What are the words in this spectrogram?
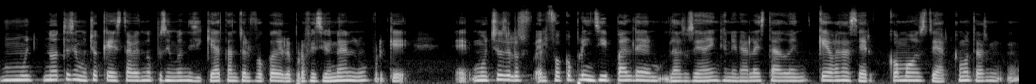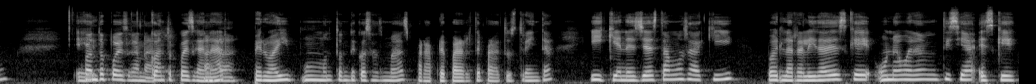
nótese mucho que esta vez no pusimos ni siquiera tanto el foco de lo profesional, ¿no? Porque eh, muchos de los, el foco principal de la sociedad en general ha estado en qué vas a hacer, cómo hostear, cómo te vas. Eh, ¿Cuánto puedes ganar? cuánto puedes ganar, Ajá. pero hay un montón de cosas más para prepararte para tus 30 y quienes ya estamos aquí, pues la realidad es que una buena noticia es que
